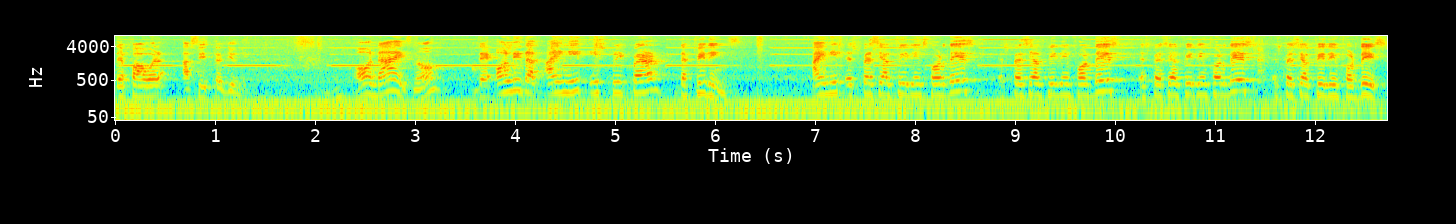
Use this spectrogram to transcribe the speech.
the power assisted unit oh nice no the only that I need is prepare the feedings I need special feedings for this, special feeding for this, special feeding for this, special feeding for this.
